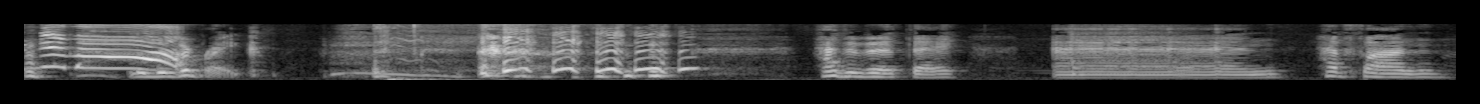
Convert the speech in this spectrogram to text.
never. a little bit of a break. Happy birthday, and have fun.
